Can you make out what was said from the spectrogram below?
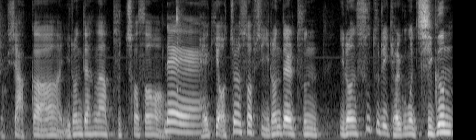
역시 아까 이런 데 하나 붙여서 네. 백이 어쩔 수 없이 이런 데를 둔 이런 수들이 결국은 지금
